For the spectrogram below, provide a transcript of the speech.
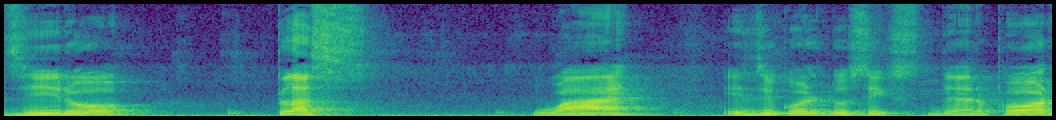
zero plus y is equal to six therefore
